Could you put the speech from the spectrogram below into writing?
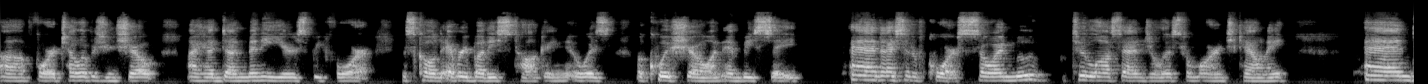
uh, for a television show I had done many years before. It was called Everybody's Talking. It was a quiz show on NBC. And I said, Of course. So I moved to Los Angeles from Orange County. And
